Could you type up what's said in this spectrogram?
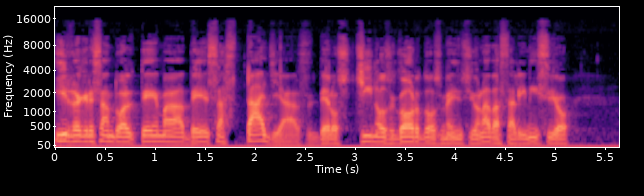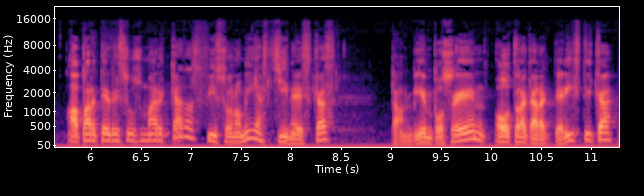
y regresando al tema de esas tallas de los chinos gordos mencionadas al inicio, aparte de sus marcadas fisonomías chinescas, también poseen otra característica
